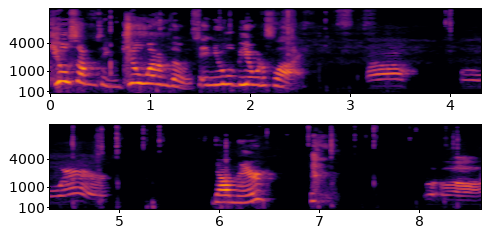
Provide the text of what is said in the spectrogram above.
Kill something. Kill one of those, and you will be able to fly. Uh, where? Down there? Uh,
